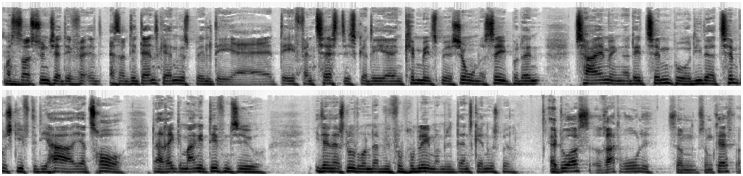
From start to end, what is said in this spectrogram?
Mm. Og så synes jeg, at det, altså det danske angrebsspil, det er, det er fantastisk, og det er en kæmpe inspiration at se på den timing og det tempo og de der temposkifter, de har. Jeg tror, der er rigtig mange defensive i den her slutrunde, der vil få problemer med det danske angrebsspil. Er du også ret rolig som, som Kasper?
